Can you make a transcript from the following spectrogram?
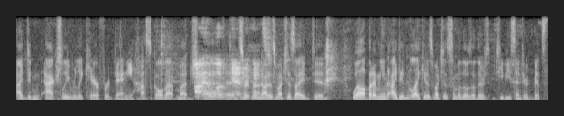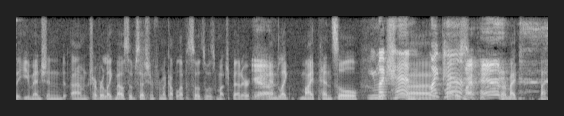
I didn't actually really care for Danny Husk all that much. I uh, love and Danny certainly not as much as I did. Well, but I mean, I didn't like it as much as some of those other TV centered bits that you mentioned, um, Trevor. Like Mouse Obsession from a couple episodes was much better. Yeah. And like My Pencil. You- My which, Pen. uh, My that was- Pen. My pen. or my my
